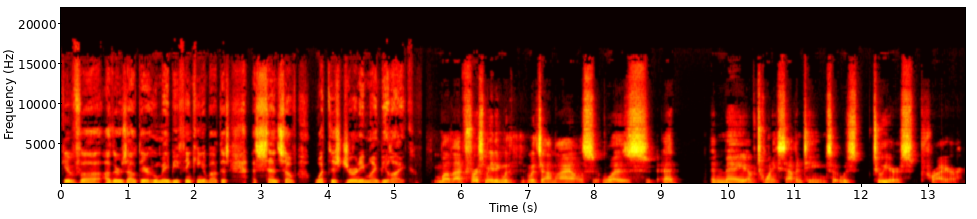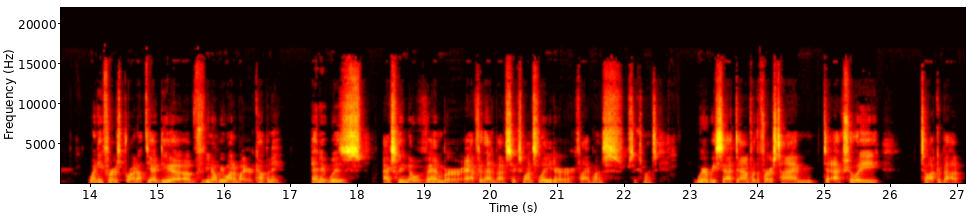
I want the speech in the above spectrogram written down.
give uh, others out there who may be thinking about this a sense of what this journey might be like. Well, that first meeting with with John Miles was at, in May of 2017, so it was two years prior when he first brought up the idea of you know we want to buy your company, and it was actually November after that, about six months later, five months, six months, where we sat down for the first time to actually talk about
